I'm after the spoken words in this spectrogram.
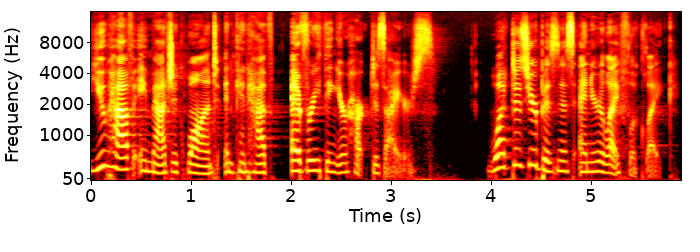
you have a magic wand and can have everything your heart desires. What does your business and your life look like?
